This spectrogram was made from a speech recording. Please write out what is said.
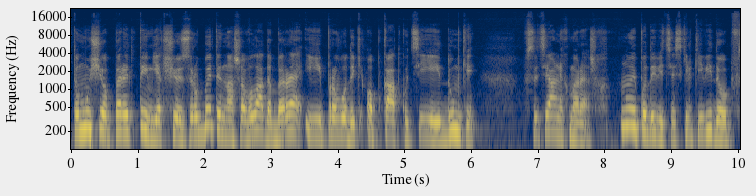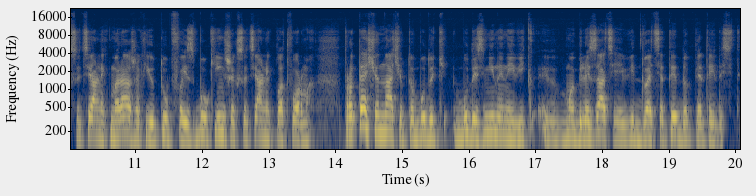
Тому що перед тим, як щось зробити, наша влада бере і проводить обкатку цієї думки в соціальних мережах. Ну і подивіться, скільки відео в соціальних мережах, YouTube, Facebook, інших соціальних платформах про те, що начебто будуть, буде змінений вік е, мобілізації від 20 до 50.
